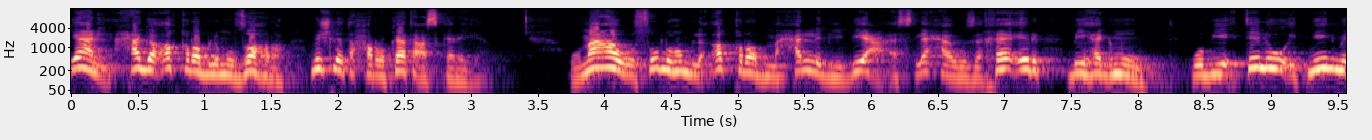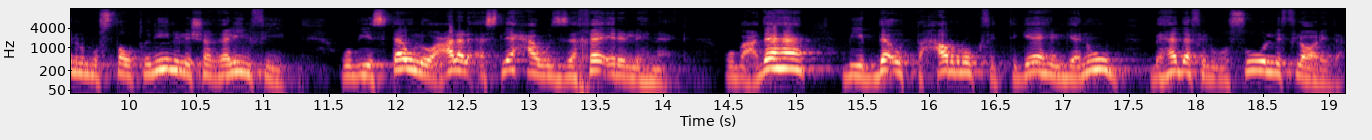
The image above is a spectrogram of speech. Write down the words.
يعني حاجة أقرب لمظاهرة مش لتحركات عسكرية. ومع وصولهم لأقرب محل بيبيع أسلحة وذخائر بيهاجموه وبيقتلوا اتنين من المستوطنين اللي شغالين فيه وبيستولوا على الأسلحة والذخائر اللي هناك. وبعدها بيبدأوا التحرك في اتجاه الجنوب بهدف الوصول لفلوريدا.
